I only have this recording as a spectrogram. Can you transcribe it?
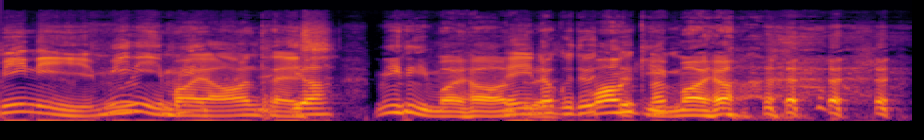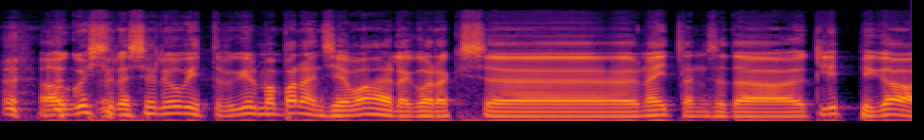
Mini, minimaja, Andres. jah, minimaja, Andres, nagu vangimaja. nagu... aga kusjuures see oli huvitav küll, ma panen siia vahele korraks äh,, näitan seda klippi ka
